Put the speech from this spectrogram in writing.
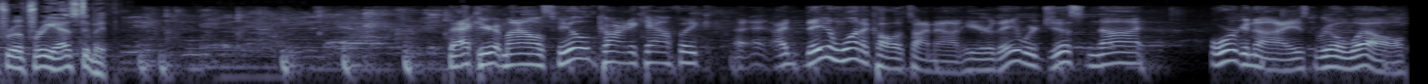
for a free estimate. Back here at Miles Field, Kearney Catholic, I, I, they didn't want to call a timeout here. They were just not organized real well,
